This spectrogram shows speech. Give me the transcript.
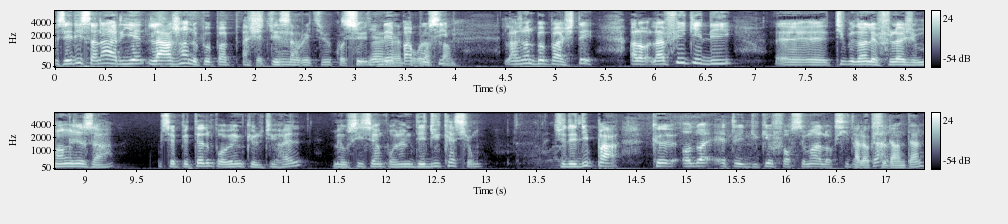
J'ai dit, ça n'a rien. L'argent ne peut pas acheter ça. Ce n'est pas possible. L'argent ne peut pas acheter. Alors, la fille qui dit, euh, tu me donnes les fleurs, je mange ça, c'est peut-être un problème culturel, mais aussi c'est un problème d'éducation. Je ne dis pas qu'on doit être éduqué forcément à l'occidental. À l'occidental.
